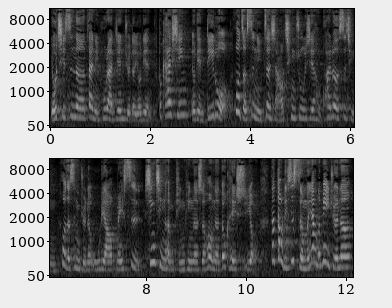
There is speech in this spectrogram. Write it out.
尤其是呢，在你忽然间觉得有点不开心、有点低落，或者是你正想要庆祝一些很快乐的事情，或者是你觉得无聊、没事、心情很平平的时候呢，都可以使用。那到底是什么样的秘诀呢？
